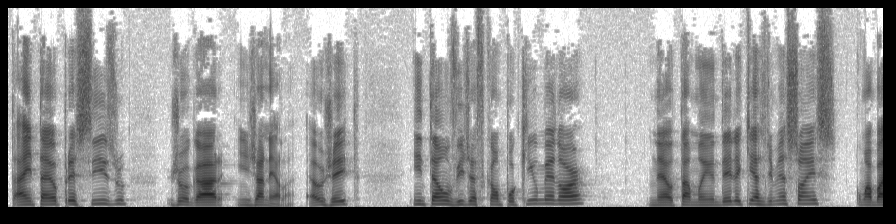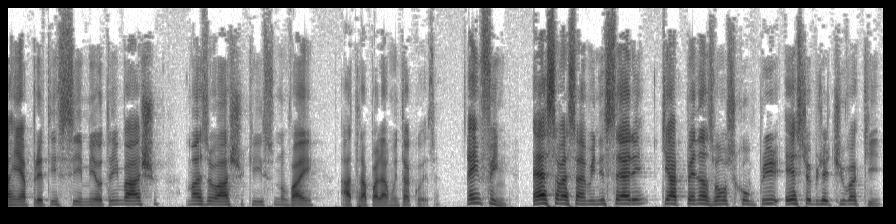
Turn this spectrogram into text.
Tá? Então eu preciso jogar em janela. É o jeito. Então o vídeo vai ficar um pouquinho menor, né, o tamanho dele aqui, as dimensões, com uma barrinha preta em cima e outra embaixo, mas eu acho que isso não vai atrapalhar muita coisa. Enfim, essa vai ser uma minissérie que apenas vamos cumprir este objetivo aqui.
